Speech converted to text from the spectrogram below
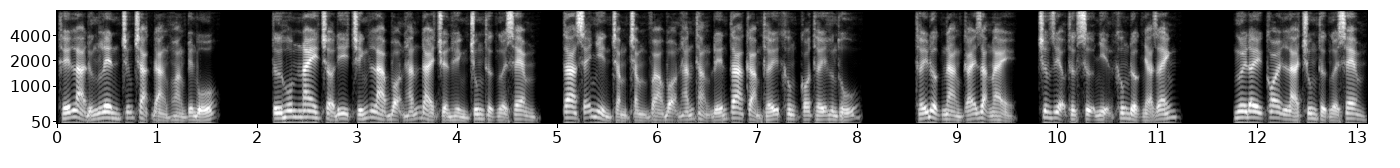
thế là đứng lên chứng trạc đàng hoàng tuyên bố. Từ hôm nay trở đi chính là bọn hắn đài truyền hình trung thực người xem, ta sẽ nhìn chằm chằm vào bọn hắn thẳng đến ta cảm thấy không có thấy hứng thú. Thấy được nàng cái dạng này, trương diệu thực sự nhịn không được nhà ránh. Ngươi đây coi là trung thực người xem.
